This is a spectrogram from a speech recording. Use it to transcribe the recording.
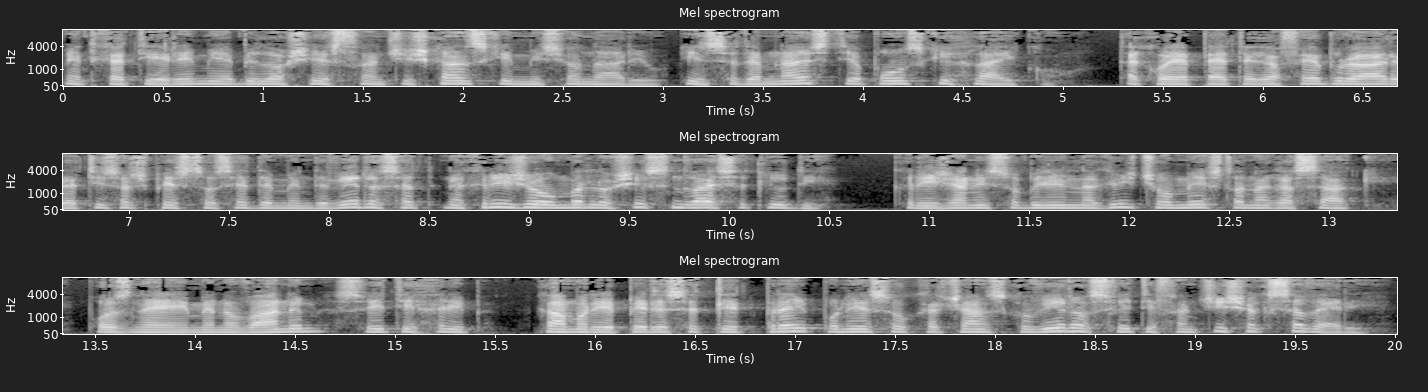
med katerimi je bilo šest frančiškanskih misionarjev in 17 japonskih lajkov. Tako je 5. februarja 1597 na križu umrlo 26 ljudi. Križani so bili na griču v mesto Nagasaki, pozneje imenovanem Sveti Hrib, kamor je 50 let prej ponesel krčansko vero sveti Frančišek Saveri.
